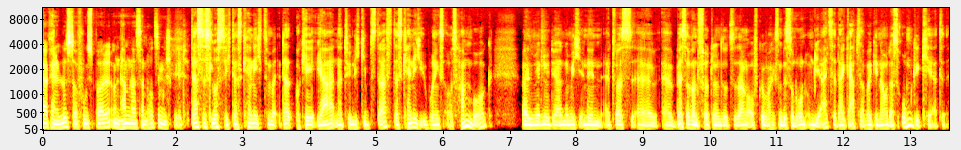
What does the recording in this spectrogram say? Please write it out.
gar keine Lust auf Fußball und haben das dann trotzdem gespielt. Das ist lustig, das kenne ich zum Beispiel. Okay, ja, natürlich gibt es das. Das kenne ich übrigens aus Hamburg, weil wenn du ja nämlich in den etwas äh, äh, besseren Vierteln sozusagen aufgewachsen bist und rund um die Alster, da gab es aber genau das Umgekehrte.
